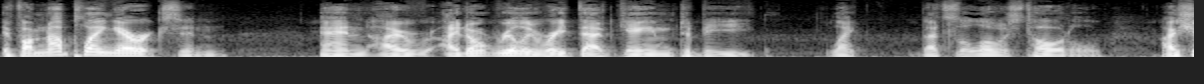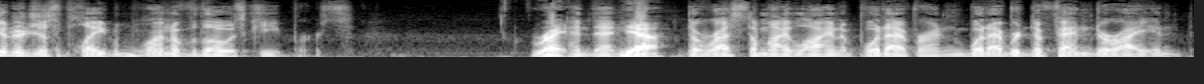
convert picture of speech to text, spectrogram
if I'm not playing Eriksen and I I don't really rate that game to be like that's the lowest total. I should have just played one of those keepers. Right. And then yeah. the rest of my lineup, whatever. And whatever defender I. And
